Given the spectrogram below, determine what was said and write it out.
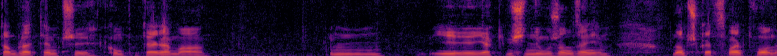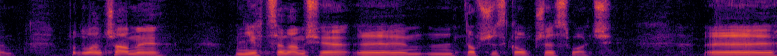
tabletem, czy komputerem a mm, y, jakimś innym urządzeniem, na przykład smartfonem. Podłączamy, nie chce nam się mm, to wszystko przesłać. E,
